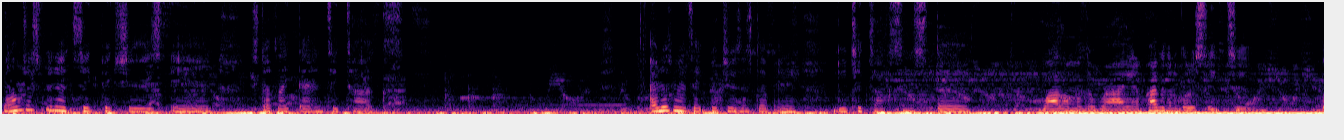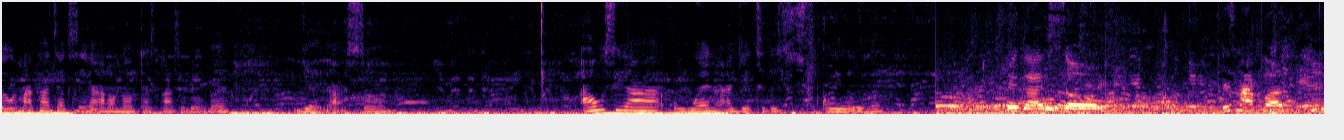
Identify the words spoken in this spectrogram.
But I'm just gonna take pictures and stuff like that and TikToks. I'm just gonna take pictures and stuff and do TikToks and stuff while I'm on the ride. I'm probably gonna go to sleep too. But with my contacts in, I don't know if that's possible. But yeah, y'all. So I will see y'all when I get to the school. Hey guys, so this is my vlog and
